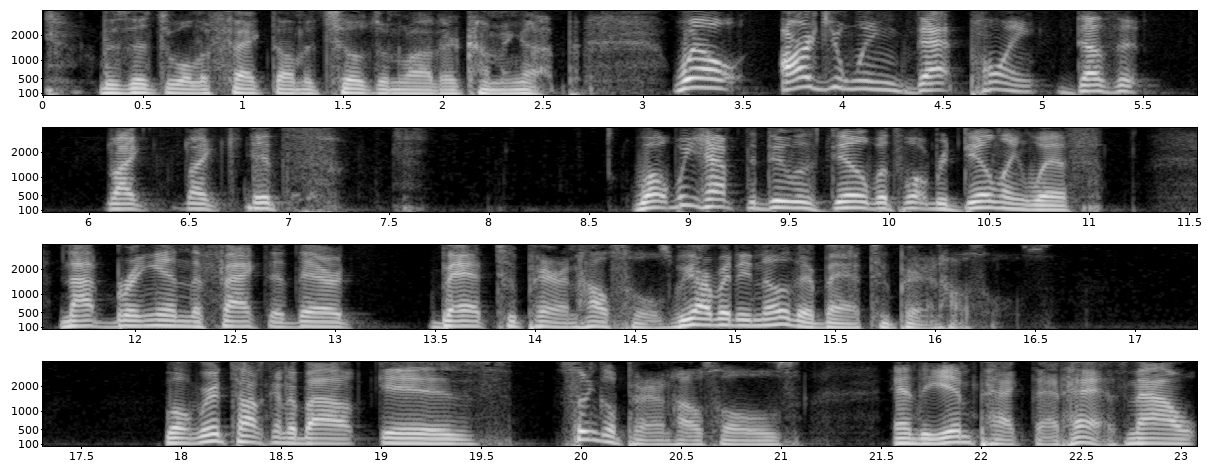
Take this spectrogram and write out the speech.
residual effect on the children while they're coming up. Well, arguing that point doesn't like like it's what we have to do is deal with what we're dealing with, not bring in the fact that they're bad two parent households. We already know they're bad two parent households. What we're talking about is single parent households and the impact that has. Now,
